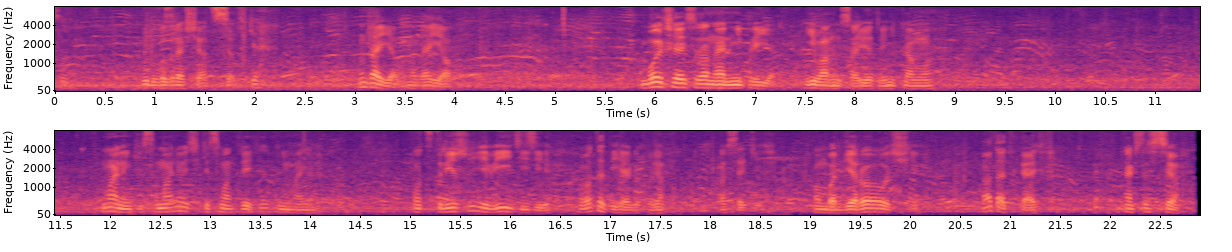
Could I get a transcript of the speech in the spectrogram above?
буду возвращаться все-таки. Надоел, надоел. Больше я сюда, наверное, не приеду. И вам не советую никому. Маленькие самолетики смотреть, это внимание. Вот стрижи, видите, вот это я люблю. Во всякие бомбардировочки. Вот это кайф. Так что все.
